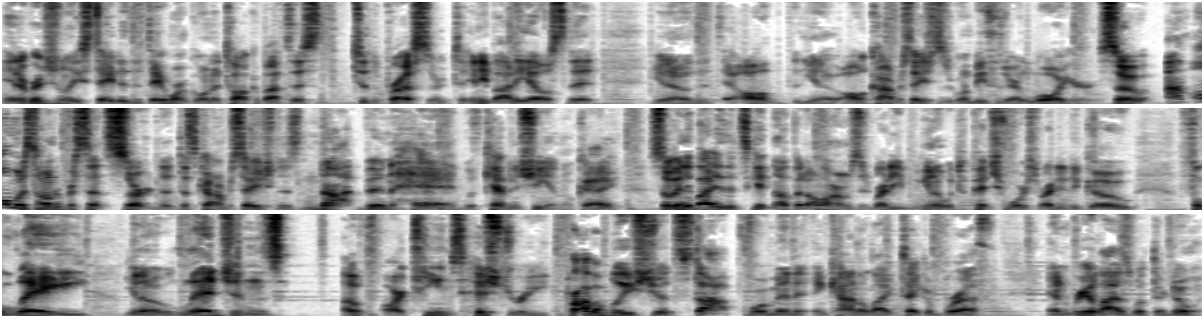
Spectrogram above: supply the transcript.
it originally stated that they weren't going to talk about this to the press or to anybody else that you know that all you know all conversations are going to be through their lawyer. So i'm almost 100% certain that this conversation has not been had with kevin sheehan okay? So anybody that's getting up at arms and ready you know with the pitchforks ready to go fillet you know legends of our team's history probably should stop for a minute and kind of like take a breath and realize what they're doing.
